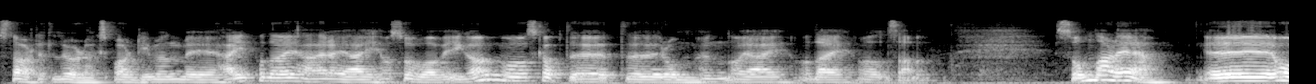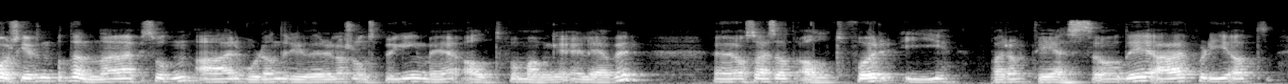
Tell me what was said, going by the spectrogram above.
startet lørdagsbarnetimen med 'Hei på deg, her er jeg', og så var vi i gang og skapte et rom, romhund og jeg og deg og alle sammen. Sånn er det. Eh, overskriften på denne episoden er 'Hvordan drive relasjonsbygging med altfor mange elever'. Eh, og så har jeg satt 'altfor' i parentes. Og det er fordi at eh,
